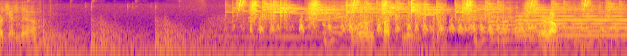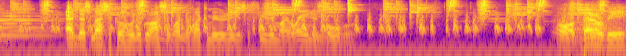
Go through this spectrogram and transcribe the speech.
log in now? I'm literally pressing. There we go. End this massacre, Hulagu Asawanda. My community is defeated, my reign is over. Oh, it better be.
